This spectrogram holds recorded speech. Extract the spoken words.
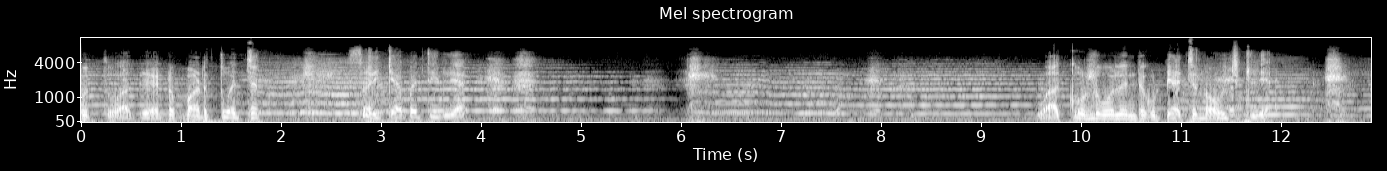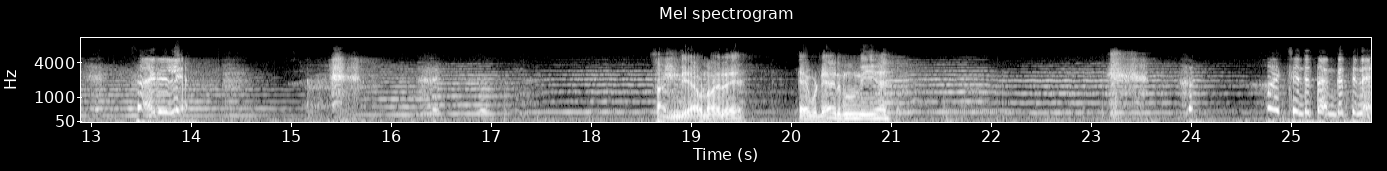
കുത്തുവാക്ക് കേട്ട് മടുത്തു വച്ചൻ സഹിക്കാൻ പറ്റില്ല വാക്കുകൊണ്ട് പോലും എന്റെ കുട്ടി അച്ഛൻ നോവിച്ചിട്ടില്ല. സന്ധ്യാവണവരെ സന്ധ്യാവണ വരെ? എവിടെയായിരുന്നു നീ? അച്ഛന്റെ തങ്കത്തിന്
